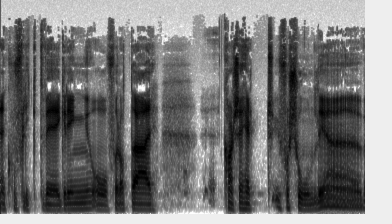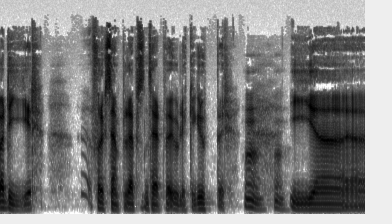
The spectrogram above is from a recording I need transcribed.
en konfliktvegring overfor at det er kanskje helt uforsonlige verdier. F.eks. representert ved ulike grupper mm, mm. i uh,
